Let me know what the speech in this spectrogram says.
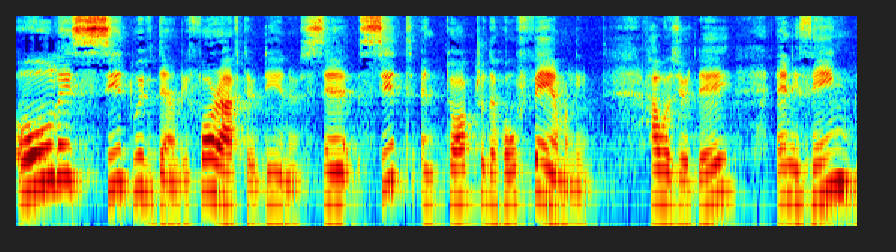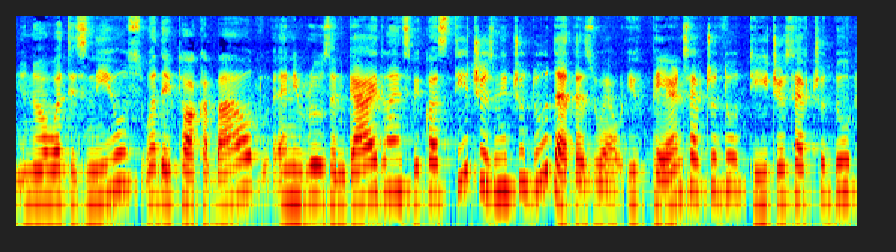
always sit with them before after dinner. Sit and talk to the whole family. How was your day? Anything? You know what is news? What they talk about? Any rules and guidelines? Because teachers need to do that as well. If parents have to do teachers have to do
